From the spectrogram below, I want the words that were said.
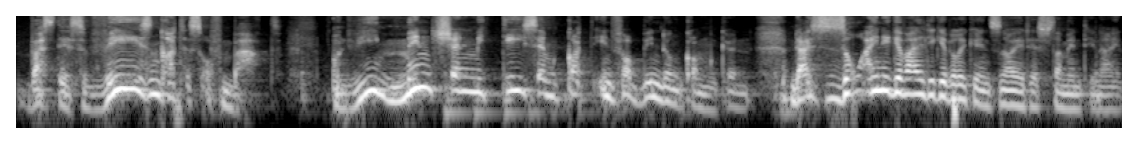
was das Wesen Gottes offenbart und wie Menschen mit diesem Gott in Verbindung kommen können. Und da ist so eine gewaltige Brücke ins Neue Testament hinein.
